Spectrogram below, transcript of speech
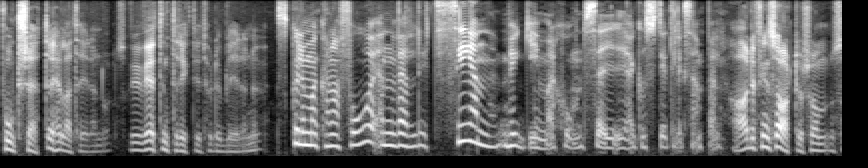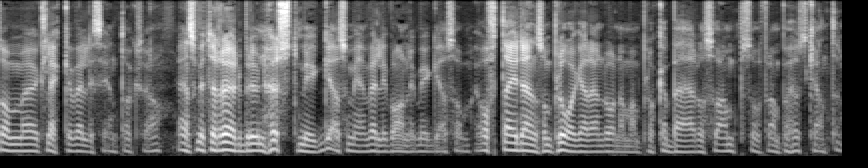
fortsätter hela tiden. Då. Så vi vet inte riktigt hur det blir nu. Skulle man kunna få en väldigt sen mygginvasion, säg i augusti till exempel? Ja, det finns arter som, som eh, kläcker väldigt sent också. Ja. En som heter rödbrun höstmygga som är en väldigt vanlig mygga som ofta är den som plågar en då när man plockar bär och svamp så fram på höstkanten.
